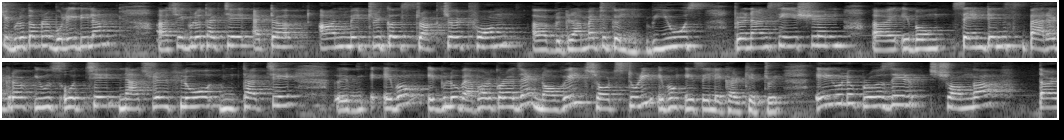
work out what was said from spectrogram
সেগুলো তো আমরা বলেই দিলাম। সেগুলো থাকছে একটা unmetrical structured form grammatical use pronunciation এবং সেন্টেন্স প্যারাগ্রাফ ইউজ হচ্ছে ন্যাচারাল ফ্লো থাকছে এবং এগুলো ব্যবহার করা যায় নভেল শর্ট স্টোরি এবং এসে লেখার ক্ষেত্রে। এই হলো প্রোজের সংজ্ঞা। তার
